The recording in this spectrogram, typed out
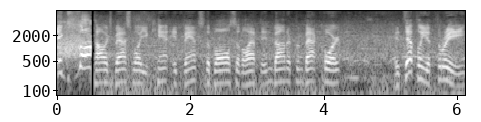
Exhausted. College basketball, you can't advance the ball, so they'll have to inbound it from backcourt. It's definitely a three.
